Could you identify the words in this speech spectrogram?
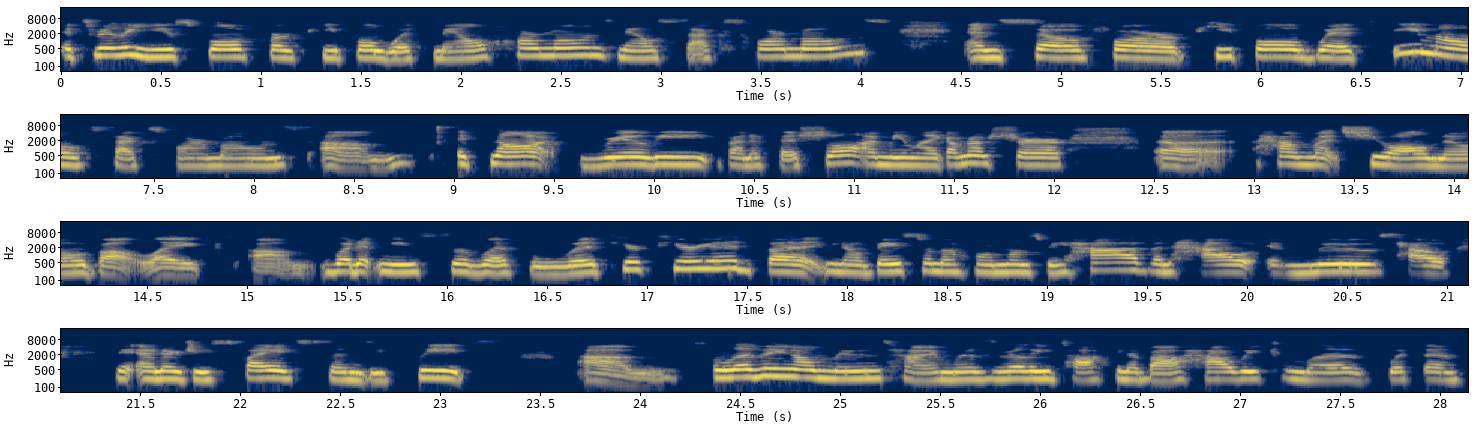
it's really useful for people with male hormones, male sex hormones. And so for people with female sex hormones, um, it's not really beneficial. I mean, like, I'm not sure uh, how much you all know about like um, what it means to live with your period, but you know, based on the hormones we have and how it moves, how the energy spikes and depletes, um, living on moon time was really talking about how we can live within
